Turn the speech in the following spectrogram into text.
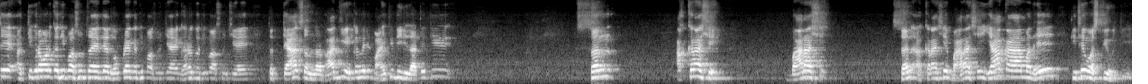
ते अतिक्रमण कधीपासूनचं आहे त्या झोपड्या कधीपासूनची आहे घरं कधीपासूनची आहे तर त्या संदर्भात जी एकंदरीत माहिती दिली जाते ती सन अकराशे बाराशे सन अकराशे बाराशे या काळामध्ये तिथे वस्ती होती.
